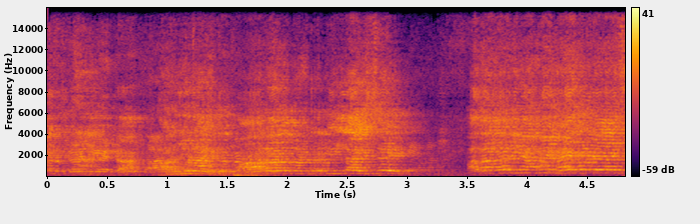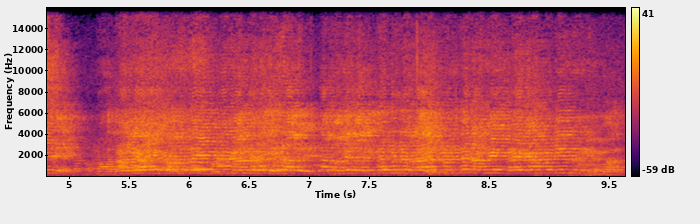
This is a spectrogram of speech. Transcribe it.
அர்ஜுனா இது பாராளுமன்றம் இல்ல ஐசே அதாவது நீ அம்மை காய்க்கொள்ள ஆயிடுச்சு. அப்ப நாங்க அதான் காய்க்கொள்ள மக்கள் நாங்க ஏதாவது நாங்க திட்டமிட்ட காய் பண்ணிட்டு நாங்க காய்க்காம பண்ணிருக்கோம்.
